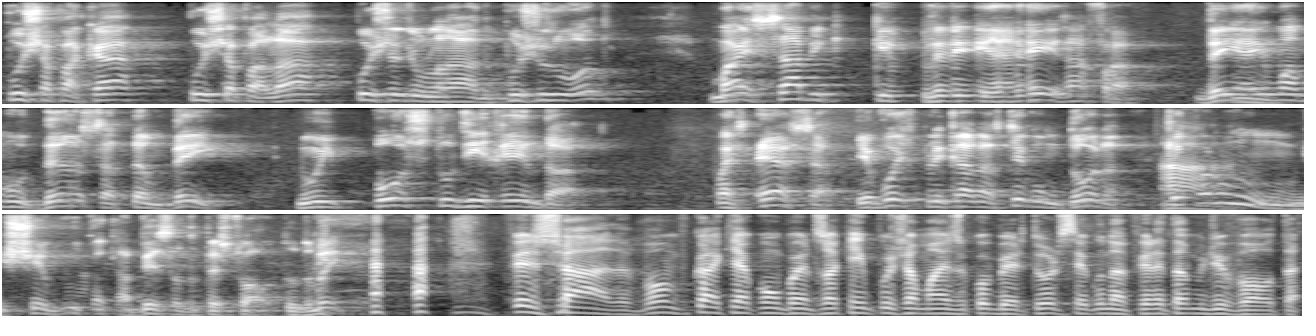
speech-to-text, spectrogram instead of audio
puxa para cá, puxa para lá, puxa de um lado, puxa do outro, mas sabe que vem aí, Rafa, vem aí hum. uma mudança também no imposto de renda. Mas essa eu vou explicar na segundona, que ah. para não encher muito a cabeça do pessoal, tudo bem? Fechado. Vamos ficar aqui acompanhando. Só quem puxa mais o cobertor, segunda-feira estamos de volta.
